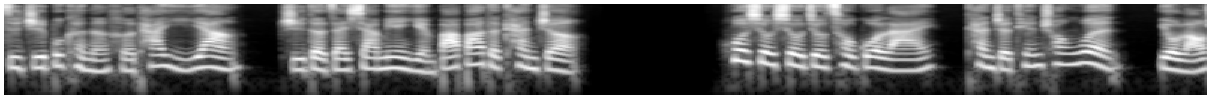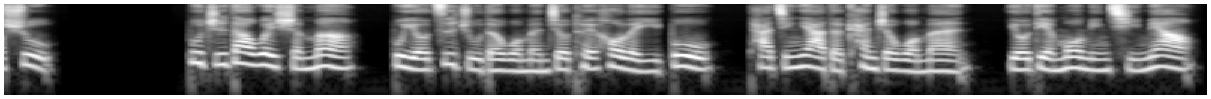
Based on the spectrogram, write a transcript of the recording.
自知不可能和他一样，只得在下面眼巴巴的看着。霍秀秀就凑过来，看着天窗问：“有老鼠？”不知道为什么，不由自主的我们就退后了一步。他惊讶的看着我们，有点莫名其妙。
